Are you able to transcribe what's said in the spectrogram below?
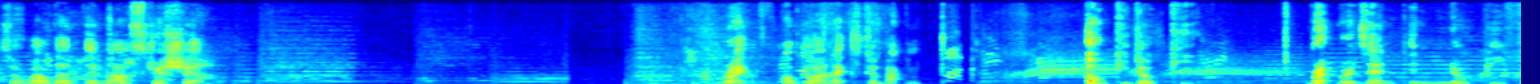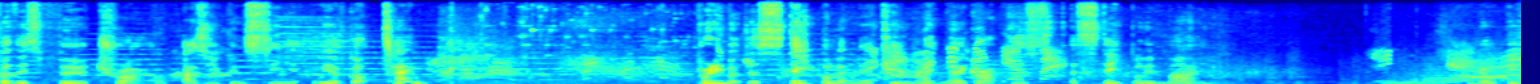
So well done to Maastrichtian. Right, on to our next combatant. Okie dokie. Representing Noopy for this third trial, as you can see, we have got Tank. Pretty much a staple in their team, like Megarat is a staple in mine. Noopy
